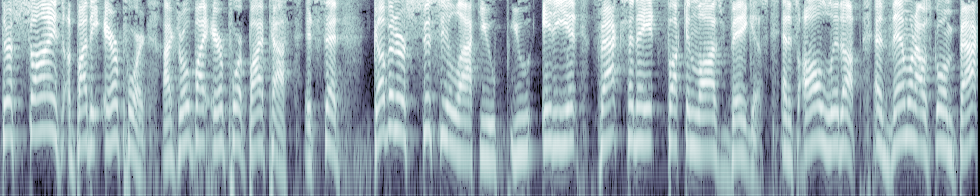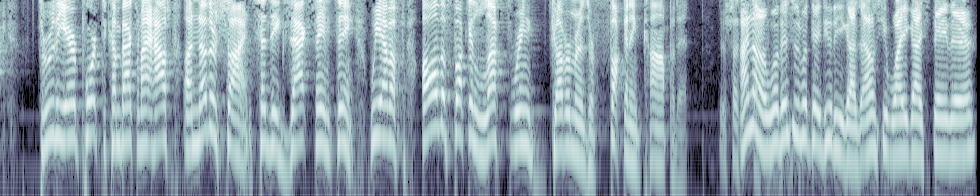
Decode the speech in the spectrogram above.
There's signs by the airport. I drove by airport bypass. It said, Governor Sisolak, you you idiot, vaccinate fucking Las Vegas, and it's all lit up. And then when I was going back through the airport to come back to my house, another sign said the exact same thing. We have a all the fucking left wing governments are fucking incompetent. I know. Well, this is what they do to you guys. I don't see why you guys stay there.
